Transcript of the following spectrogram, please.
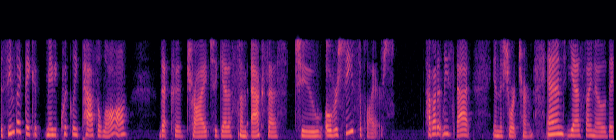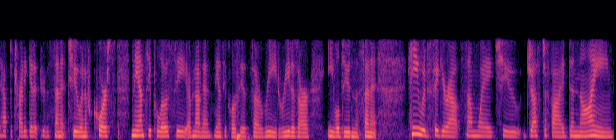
It seems like they could maybe quickly pass a law that could try to get us some access to overseas suppliers. How about at least that in the short term. And yes, I know they'd have to try to get it through the Senate too. And of course, Nancy Pelosi, or not Nancy Pelosi, it's uh, Reid. Reid is our evil dude in the Senate. He would figure out some way to justify denying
